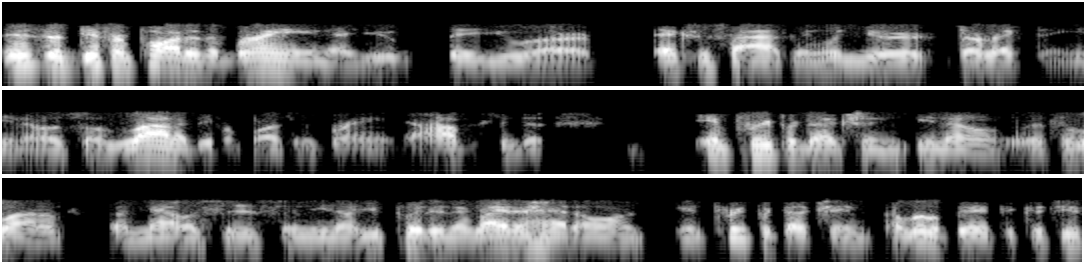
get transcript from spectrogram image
there's a different part of the brain that you that you are exercising when you're directing. You know, so a lot of different parts of the brain. Obviously, the in pre-production, you know, it's a lot of analysis, and you know, you put in a writer hat on in pre-production a little bit because you,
